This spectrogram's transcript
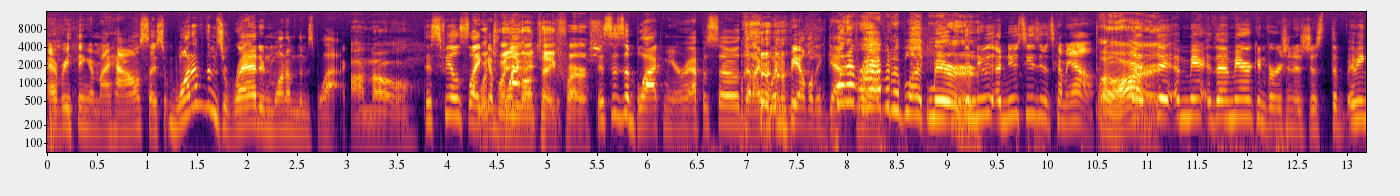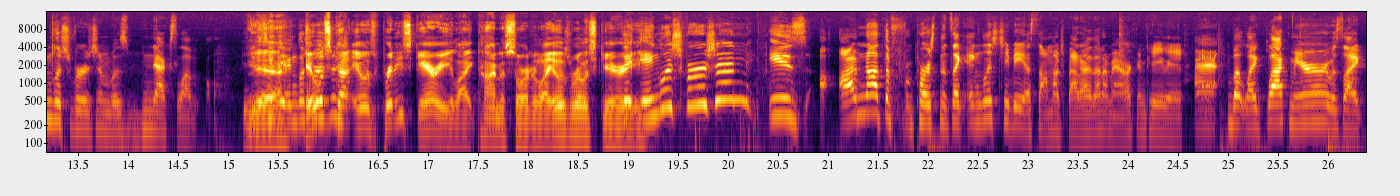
everything in my house, I s one of them's red and one of them's black. I know. This feels like Which a one black. you gonna take first? This is a Black Mirror episode that I wouldn't be able to get. Whatever through. happened to Black Mirror? The new a new season is coming out. Oh, all but right. the Amer- the American version is just the English version was next level. You yeah, see the English it was version? ki- it was pretty scary. Like kind of sort of like it was really scary. the English version is I'm not the f- person that's like English TV is so much better than American TV. But like Black Mirror, it was like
